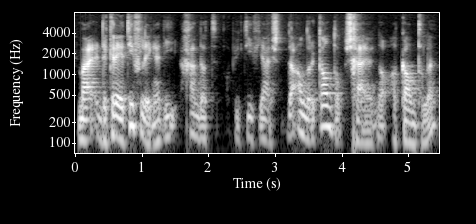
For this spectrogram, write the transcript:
Maar de creatievelingen die gaan dat objectief juist de andere kant op schuiven, kantelen.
